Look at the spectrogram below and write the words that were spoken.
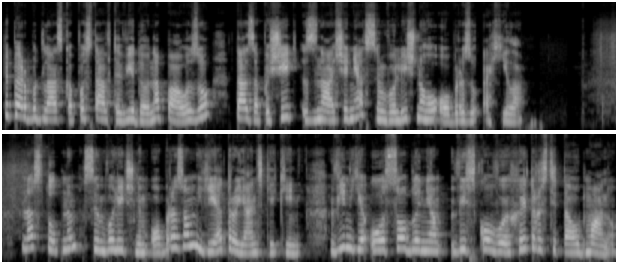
Тепер, будь ласка, поставте відео на паузу та запишіть значення символічного образу Ахіла. Наступним символічним образом є троянський кінь. Він є уособленням військової хитрості та обману.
